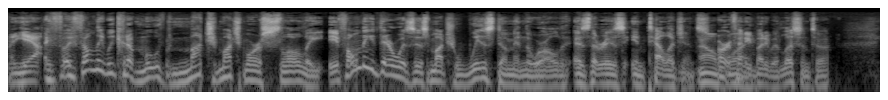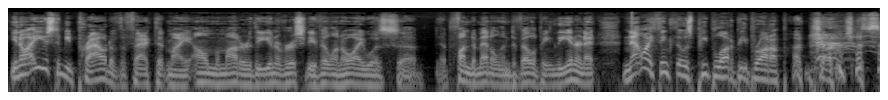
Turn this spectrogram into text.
Yeah, if, if only we could have moved much, much more slowly. If only there was as much wisdom in the world as there is intelligence, oh, or boy. if anybody would listen to it. You know, I used to be proud of the fact that my alma mater, the University of Illinois, was uh, fundamental in developing the internet. Now I think those people ought to be brought up on charges.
